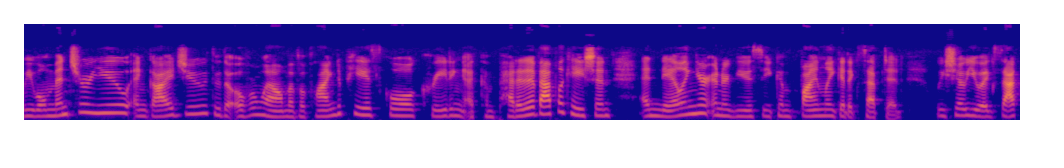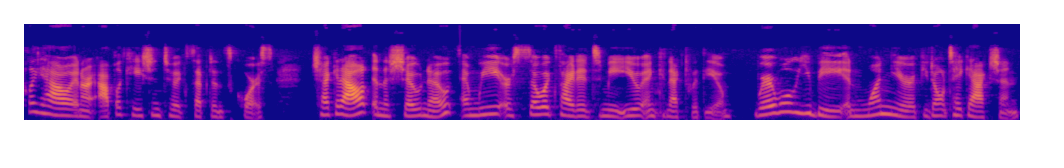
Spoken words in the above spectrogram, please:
We will mentor you and guide you through the overwhelm of applying to PA school, creating a competitive application, and nailing your interview so you can finally get accepted. We show you exactly how in our application to acceptance course. Check it out in the show notes, and we are so excited to meet you and connect with you. Where will you be in one year if you don't take action?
